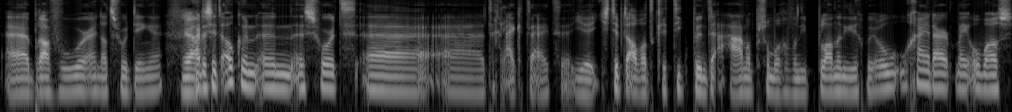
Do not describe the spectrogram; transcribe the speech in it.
eh bravoure en dat soort dingen. Ja. Maar er zit ook een, een, een soort eh, eh, tegelijkertijd, eh, je, je stipt al wat kritiekpunten aan op sommige van die plannen die er gebeuren. Hoe, hoe ga je daarmee om als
